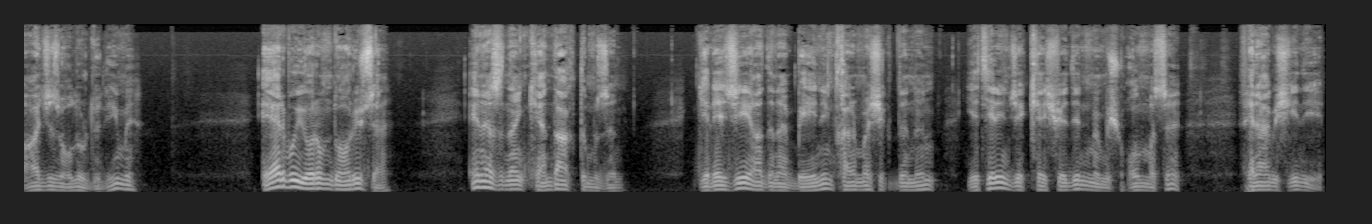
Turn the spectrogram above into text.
aciz olurdu değil mi? Eğer bu yorum doğruysa, en azından kendi aklımızın, geleceği adına beynin karmaşıklığının yeterince keşfedilmemiş olması fena bir şey değil.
